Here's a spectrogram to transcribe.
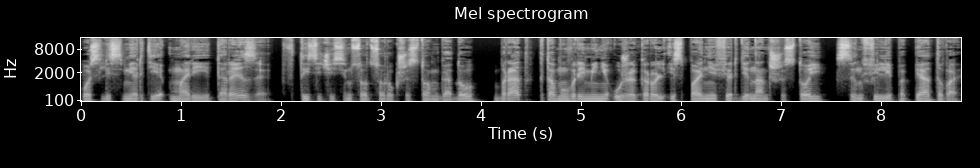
После смерти Марии Терезы в 1746 году брат, к тому времени уже король Испании Фердинанд VI, сын Филиппа V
